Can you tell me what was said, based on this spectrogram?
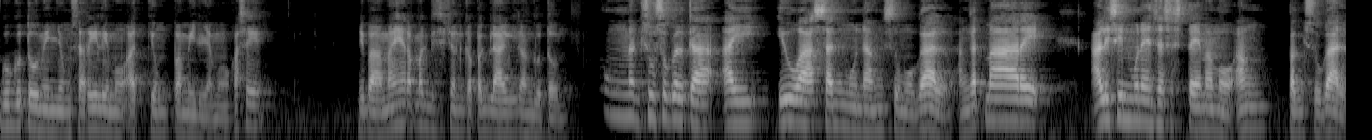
gugutumin yung sarili mo at yung pamilya mo. Kasi, di ba, mahirap magdesisyon kapag lagi kang gutom. Kung nagsusugal ka, ay iwasan mo ng sumugal. Hanggat maaari, alisin mo na yun sa sistema mo ang pagsugal.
